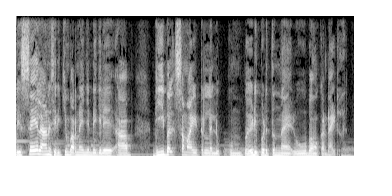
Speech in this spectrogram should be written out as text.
ലിസയിലാണ് ശരിക്കും പറഞ്ഞു കഴിഞ്ഞിട്ടുണ്ടെങ്കിൽ ആ ഭീഭത്സമായിട്ടുള്ള ലുക്കും പേടിപ്പെടുത്തുന്ന രൂപമൊക്കെ ഉണ്ടായിട്ടുള്ളത്.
